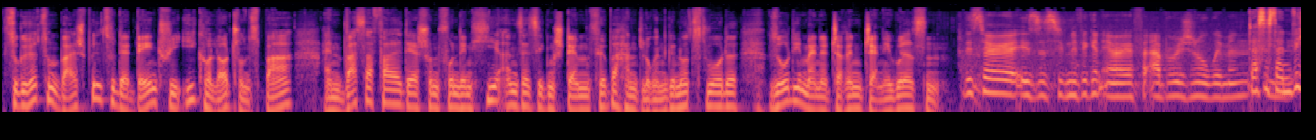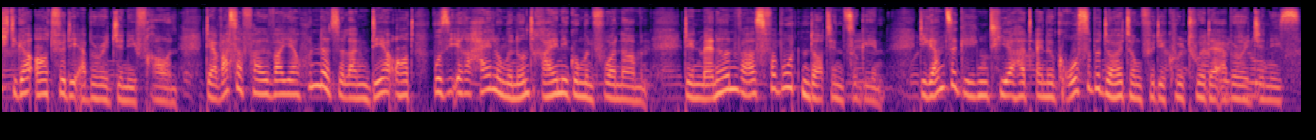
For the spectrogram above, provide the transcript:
So gehört zum Beispiel zu der Daintree Eco Lodge und Spa ein Wasserfall, der schon von den hier ansässigen Stämmen für Behandlungen genutzt wurde, so die Managerin Jenny Wilson. Das ist ein wichtiger Ort für die Aborigine-Frauen. Der Wasserfall war jahrhundertelang der Ort, wo sie ihre Heilungen und Reinigungen vornahmen. Den Männern war es verboten, dorthin zu gehen. Die ganze Gegend hier hat eine große Bedeutung für die Kultur der Aborigines.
